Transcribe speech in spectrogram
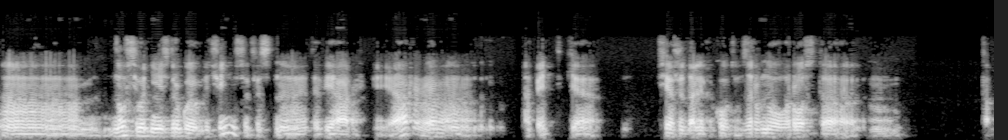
А, но сегодня есть другое увлечение, соответственно, это VR. VR, опять-таки, все ожидали какого-то взрывного роста, там,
